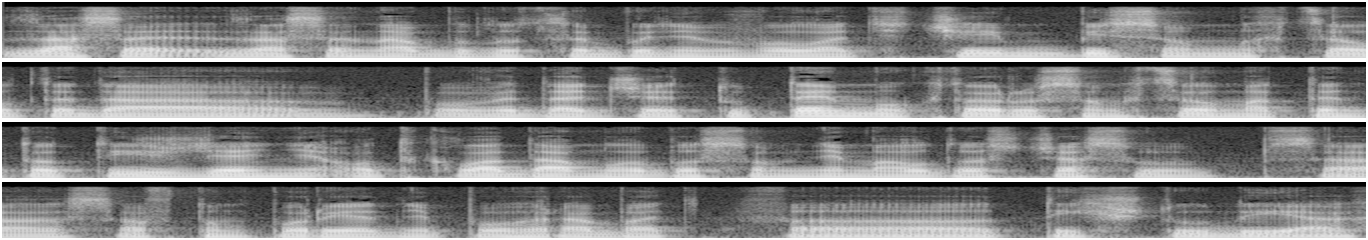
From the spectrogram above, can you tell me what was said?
zase, zase na budúce budem volať. Čím by som chcel teda povedať, že tú tému, ktorú som chcel mať tento týždeň, odkladám, lebo som nemal dosť času sa, sa v tom poriadne pohrabať v uh, tých štúdiách.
